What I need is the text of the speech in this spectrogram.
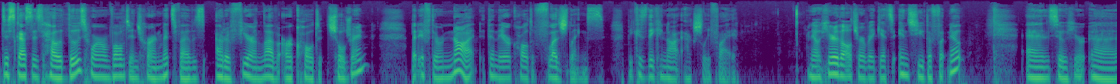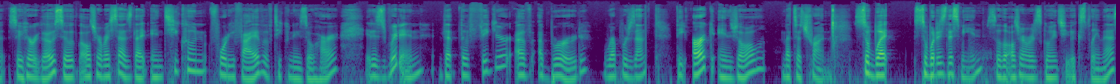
discusses how those who are involved in Torah and mitzvahs out of fear and love are called children, but if they're not, then they are called fledglings because they cannot actually fly. Now, here the Alter Rebbe gets into the footnote, and so here, uh, so here we go. So the Alter Rebbe says that in Tikkun 45 of Tikkun Zohar, it is written that the figure of a bird represents the archangel Metatron. So what so what does this mean? So the Alter is going to explain this.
